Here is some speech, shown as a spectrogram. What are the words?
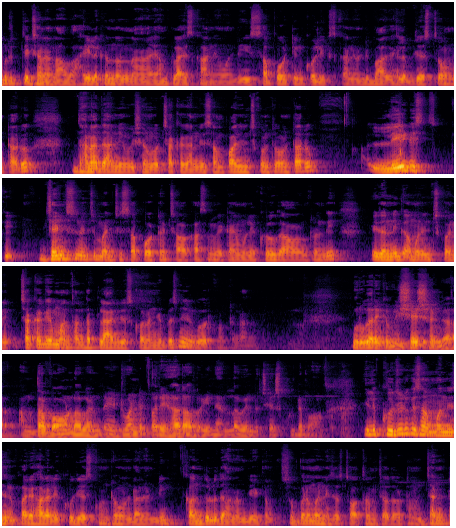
వృత్తి జన లాభ. వీళ్ళ కింద ఉన్న ఎంప్లాయీస్ కానివ్వండి సపోర్టింగ్ కొలీగ్స్ కానివ్వండి బాగా హెల్ప్ చేస్తూ ఉంటారు. ధన ధాన్యం విషయంలో చక్కగా అన్ని సంపాదించుకుంటూ ఉంటారు. లేడీస్ జెంట్స్ నుంచి మంచి సపోర్ట్ వచ్చే అవకాశం ఈ టైంలో ఎక్కువగా ఉంటుంది. ఇదన్నీ గమనించుకొని చక్కగా మంత్ అంతా ప్లాన్ చేసుకోవాలని చెప్పేసి నేను కోరుకుంటున్నాను. గురుగారు ఇక విశేషంగా అంతా బాగుండాలంటే ఎటువంటి పరిహారాలు ఈ నెలలో వీళ్ళు చేసుకుంటే బాగుంటుంది? వీళ్ళు కుజుడికి సంబంధించిన పరిహారాలు ఎక్కువ చేసుకుంటూ ఉండాలండి. కందులు దానం చేయటం సుబ్రహ్మణ్య స్తోత్రం చదవటం జంట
